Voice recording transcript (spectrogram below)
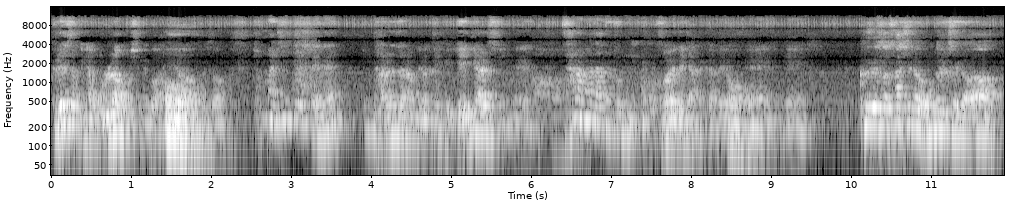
그래서 그냥 올라오시는 것 같아요. 어. 그래서 정말 힘들 때는 좀 다른 사람들한테 이렇게 얘기할 수 있는 사람 하나는 좀 둬야 되지 않을까 내 어. 예. 그래서 사실은 오늘 제가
